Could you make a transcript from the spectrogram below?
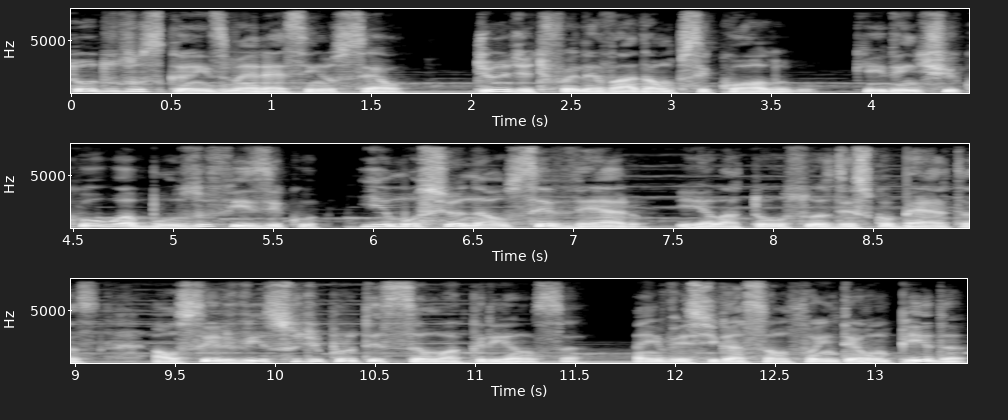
Todos os Cães Merecem o Céu. Judith foi levada a um psicólogo, que identificou o abuso físico e emocional severo e relatou suas descobertas ao Serviço de Proteção à Criança. A investigação foi interrompida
